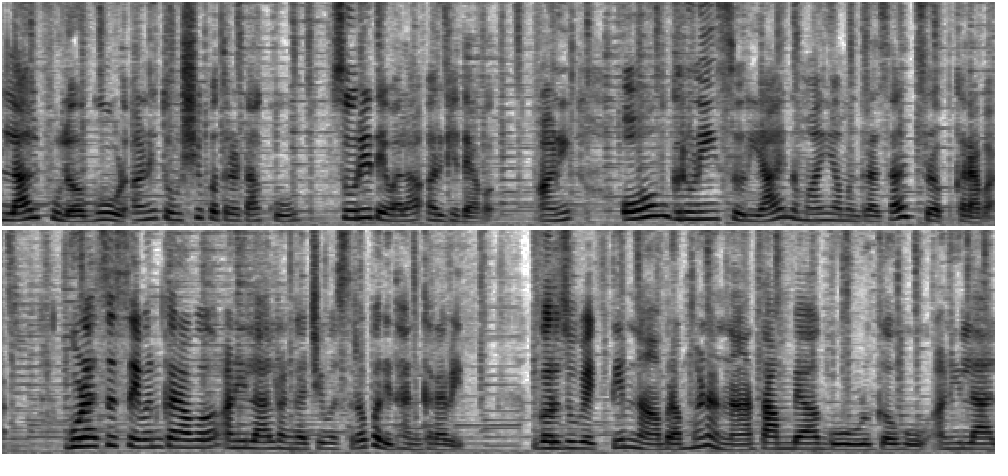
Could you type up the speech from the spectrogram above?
लाल फुलं गोड आणि तुळशीपत्र टाकून सूर्यदेवाला अर्घ्य द्यावं. आणि ओम घृणी सूर्याय नमा या मंत्राचा जप करावा. गुळाचं सेवन करावं आणि लाल रंगाची वस्त्र परिधान करावीत. गरजू व्यक्तींना ब्राह्मणांना तांब्या गोड गहू आणि लाल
